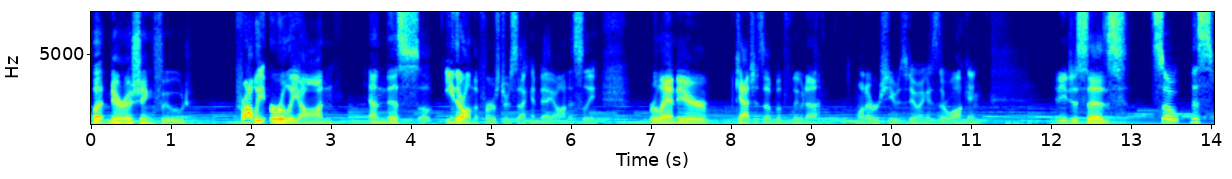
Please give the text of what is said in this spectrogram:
but nourishing food. Probably early on, and this, uh, either on the first or second day, honestly. Rolandir catches up with Luna, whatever she was doing as they're walking. And he just says, So, this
